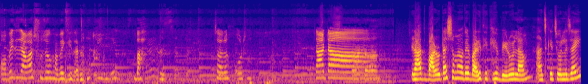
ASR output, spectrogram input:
কবে যে যাওয়ার সুযোগ হবে কি জানে। বাহ। চলো ওঠো। টাটা। রাত বারোটার সময় ওদের বাড়ি থেকে বেরোলাম। আজকে চলে যাই।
